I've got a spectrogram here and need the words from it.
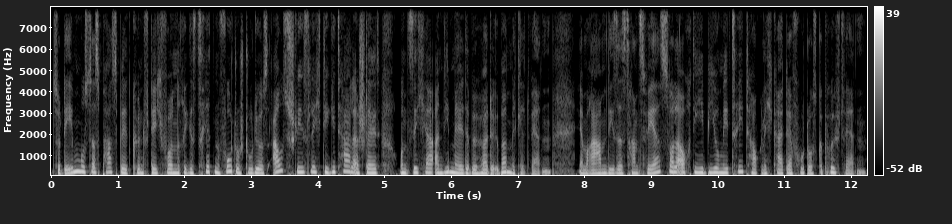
Zudem muss das Passbild künftig von registrierten Fotostudios ausschließlich digital erstellt und sicher an die Meldebehörde übermittelt werden. Im Rahmen dieses Transfers soll auch die Biometrietauglichkeit der Fotos geprüft werden.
